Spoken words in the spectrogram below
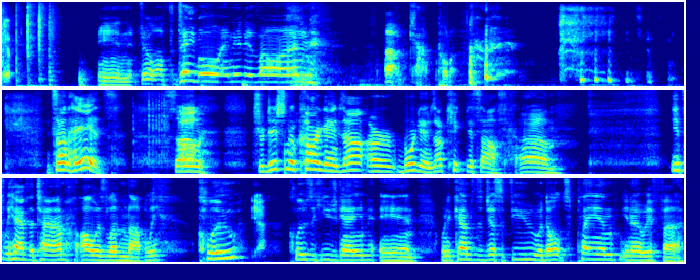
Yep. And it fell off the table and it is on. Oh, God. Hold on. it's on heads. So, oh. traditional card games I'll, or board games, I'll kick this off. Um, if we have the time, always love Monopoly. Clue. Yeah. Clue's a huge game. And when it comes to just a few adults playing, you know, if. Uh,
